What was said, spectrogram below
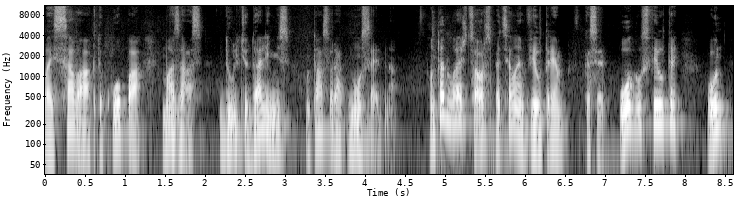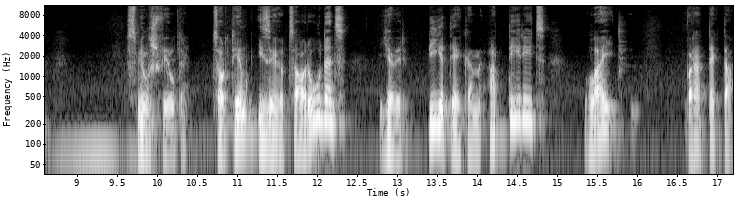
lai savāktu kopā mazās duļķu daļiņas un tās varētu nosēdināt. Un tad laiž cauri speciāliem filtriem, kas ir ogles filtri un smilšu filtri. Caur tiem izējot cauri ūdens, jau ir pietiekami attīrīts, lai varētu teikt tā,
